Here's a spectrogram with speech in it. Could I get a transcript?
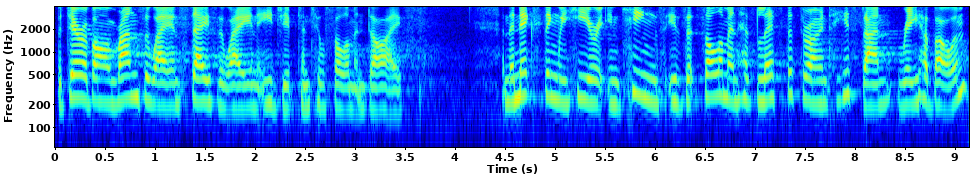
But Jeroboam runs away and stays away in Egypt until Solomon dies. And the next thing we hear in Kings is that Solomon has left the throne to his son, Rehoboam,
